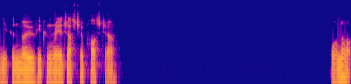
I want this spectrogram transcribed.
You can move, you can readjust your posture or not.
